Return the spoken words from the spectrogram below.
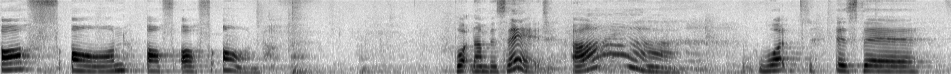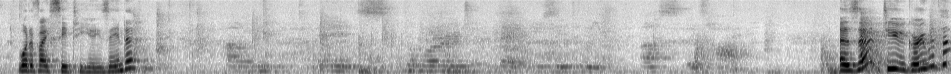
Off, on, off, off, on. What number's that? Ah, what is the, what have I said to you, Xander? Um, it's the word that you said to us is high. Is it? Do you agree with him?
